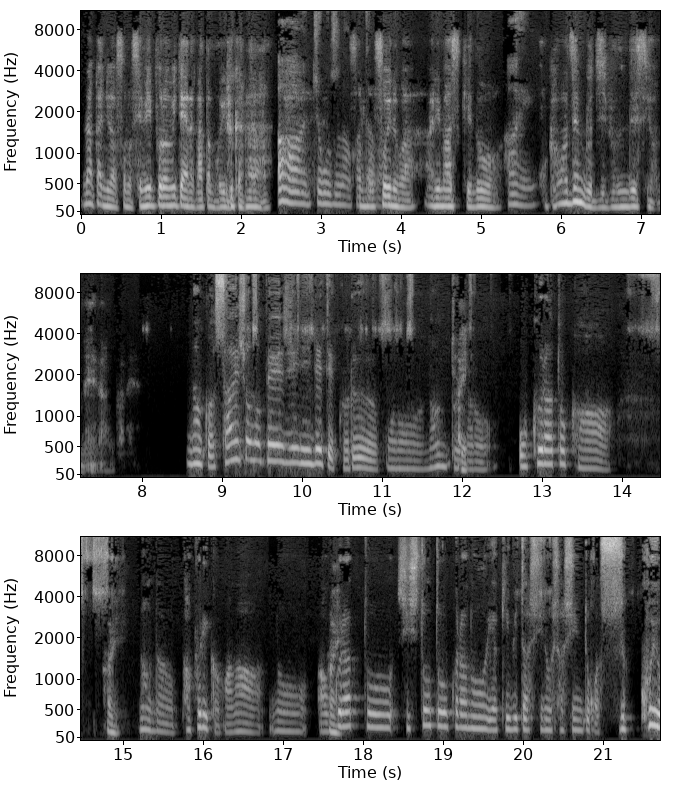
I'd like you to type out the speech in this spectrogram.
中にはそのセミプロみたいな方もいるから、ああ、上手なそ方そういうのがありますけど、はい。他は全部自分ですよね、なんかね。なんか最初のページに出てくる、この、なんていうんだろう、オクラとか、はい。なんだろう、パプリカかなの、あオはいクラと、ししとうとオクラの焼き浸しの写真とか、すっごい美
